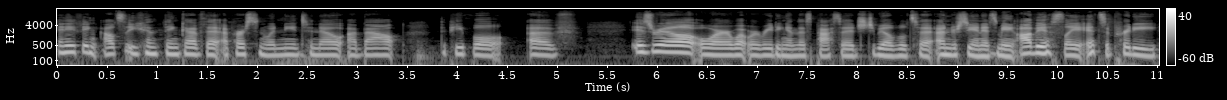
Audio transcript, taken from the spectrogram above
anything else that you can think of that a person would need to know about the people of Israel or what we're reading in this passage to be able to understand its meaning? Obviously, it's a pretty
